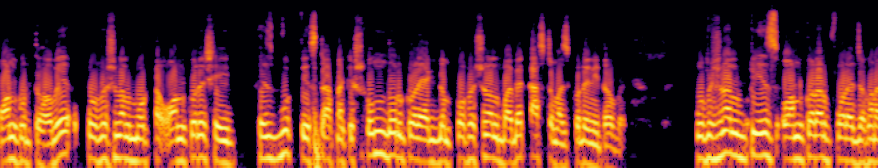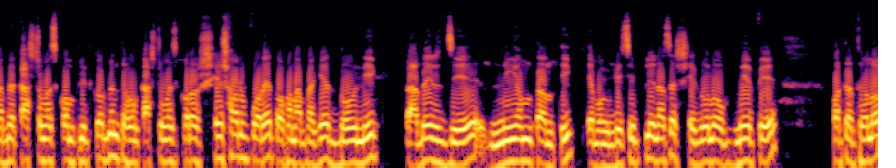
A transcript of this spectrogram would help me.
অন করতে হবে। প্রফেশনাল মোডটা অন করে সেই ফেসবুক পেজটা আপনাকে সুন্দর করে একদম প্রফেশনাল ভাবে কাস্টমাইজ করে নিতে হবে। প্রফেশনাল পেজ অন করার পরে যখন আপনি কাস্টমাইজ কমপ্লিট করবেন, তখন কাস্টমাইজ করা শেষ হওয়ার পরে তখন আপনাকে দৈনিক তাদের যে নিয়মতান্ত্রিক এবং ডিসিপ্লিন আছে সেগুলো মেপে, অর্থাৎ হলো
